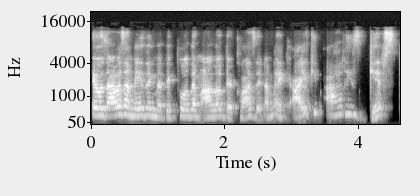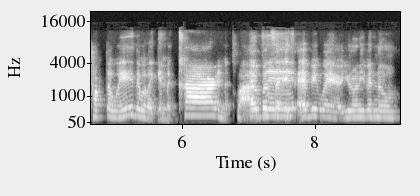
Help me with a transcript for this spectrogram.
It was always amazing that they pulled them all out their closet. I'm like, I keep all these gifts tucked away. They were like in the car, in the closet. would say it's everywhere. You don't even know.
